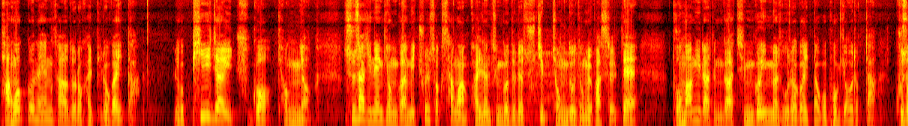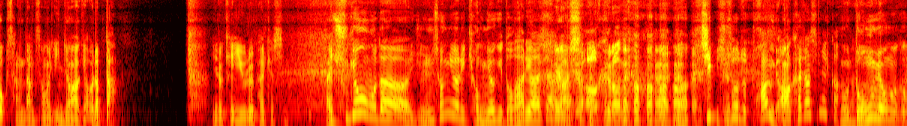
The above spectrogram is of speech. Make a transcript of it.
방어권을 행사하도록 할 필요가 있다. 그리고 피의자의 주거, 경력, 수사 진행 경과 및 출석 상황, 관련 증거들의 수집 정도 등을 봤을 때 도망이라든가 증거인멸 우려가 있다고 보기 어렵다. 구속 상당성을 인정하기 어렵다. 이렇게 이유를 밝혔습니다. 아니 추경호보다 윤석열이 경력이 더 화려하지 않아요? 아 그러네. 집 주소도 참 명확하지 않습니까? 어, 너무 명확하고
